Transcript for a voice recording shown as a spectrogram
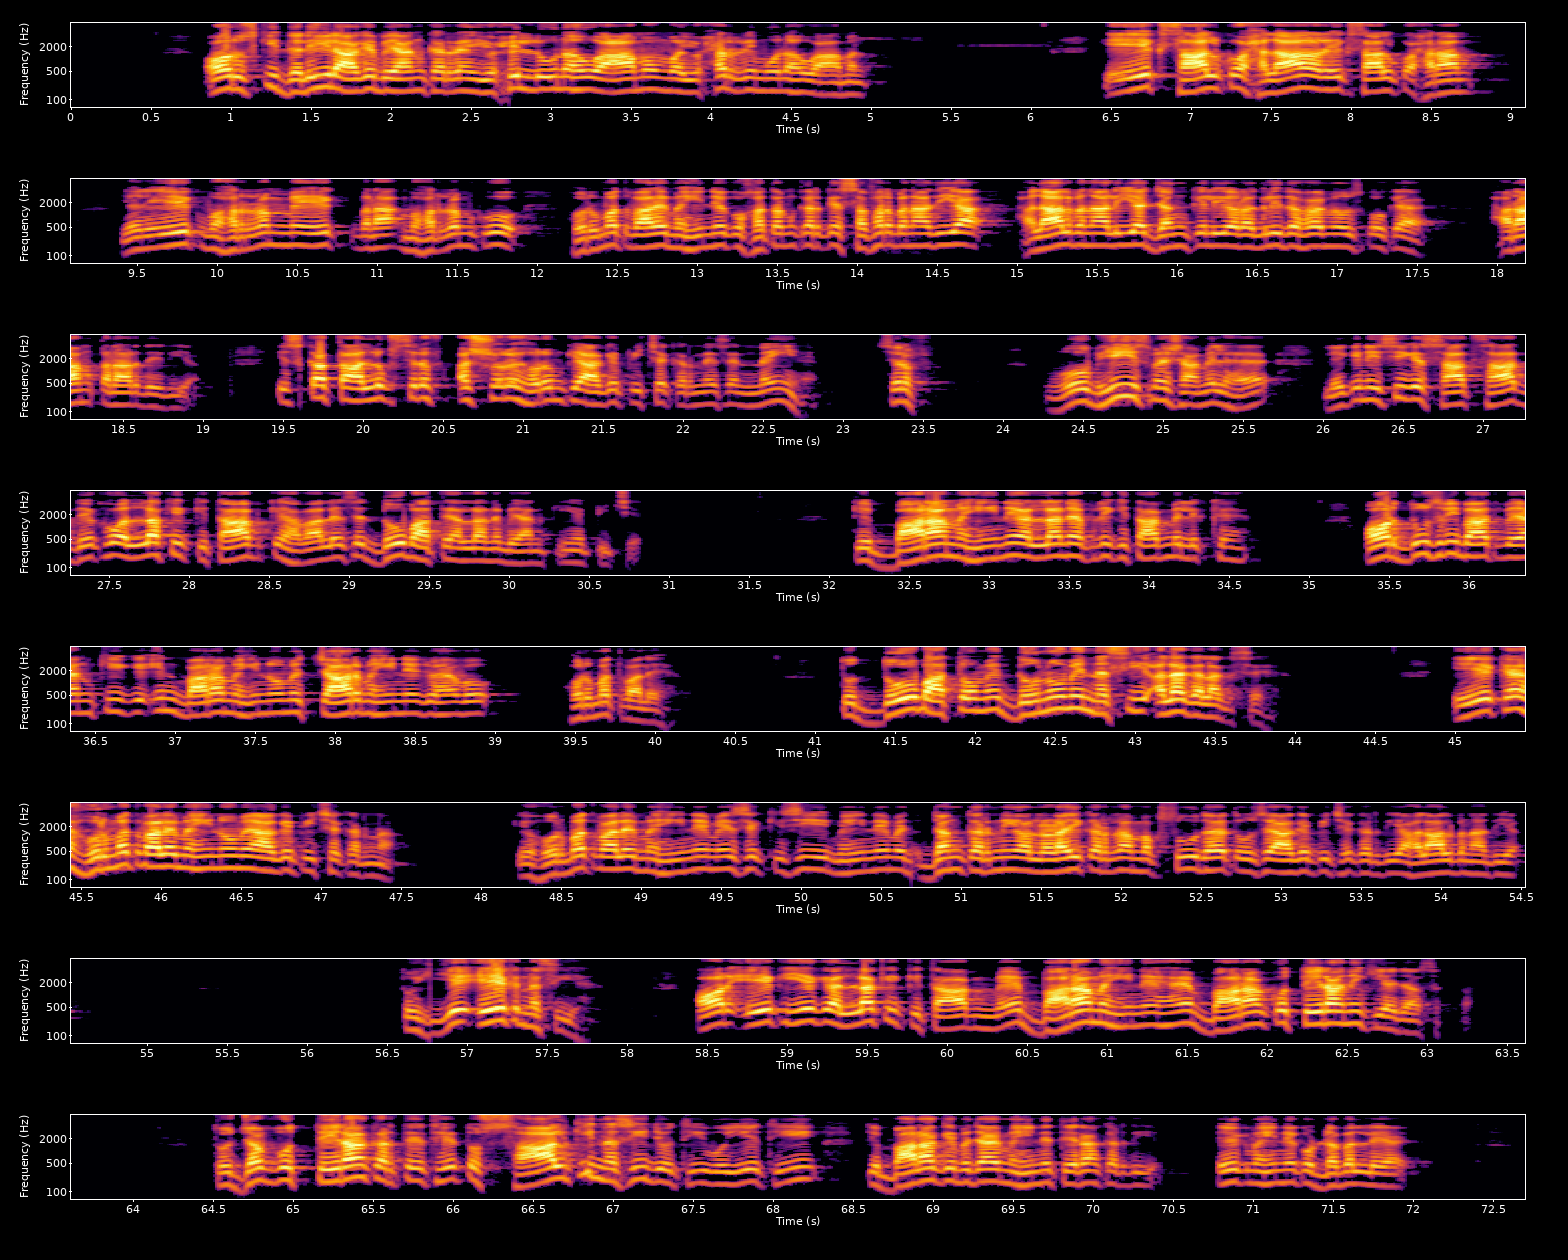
اور اس کی دلیل آگے بیان کر رہے ہیں یحلون ہو آمم و یحرمون ہو آمن کہ ایک سال کو حلال اور ایک سال کو حرام یعنی ایک محرم میں ایک بنا، محرم کو حرمت والے مہینے کو ختم کر کے سفر بنا دیا، حلال بنا لیا جنگ کے لیے اور اگلی دفعہ میں اس کو کیا ہے، حرام قرار دے دیا۔ اس کا تعلق صرف اشر حرم کے آگے پیچھے کرنے سے نہیں ہے، صرف وہ بھی اس میں شامل ہے۔ لیکن اسی کے ساتھ ساتھ دیکھو، اللہ کی کتاب کے حوالے سے دو باتیں اللہ نے بیان کی ہیں پیچھے کہ بارہ مہینے اللہ نے اپنی کتاب میں لکھے ہیں۔ اور دوسری بات بیان کی کہ ان بارہ مہینوں میں چار مہینے جو ہیں وہ حرمت والے ہیں۔ تو دو باتوں میں دونوں میں نسی الگ الگ سے ہے ایک ہے حرمت والے مہینوں میں آگے پیچھے کرنا، کہ حرمت والے مہینے میں سے کسی مہینے میں جنگ کرنی اور لڑائی کرنا مقصود ہے تو اسے آگے پیچھے کر دیا، حلال بنا دیا۔ تو یہ ایک نسی ہے۔ اور ایک یہ کہ اللہ کی کتاب میں بارہ مہینے ہیں، بارہ کو تیرہ نہیں کیا جا سکتا۔ تو جب وہ تیرہ کرتے تھے تو سال کی نسی جو تھی وہ یہ تھی کہ بارہ کے بجائے مہینے تیرہ کر دیے، ایک مہینے کو ڈبل لے آئے۔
